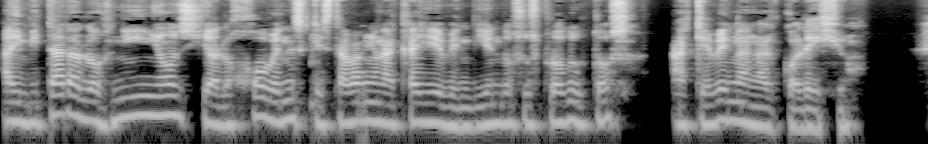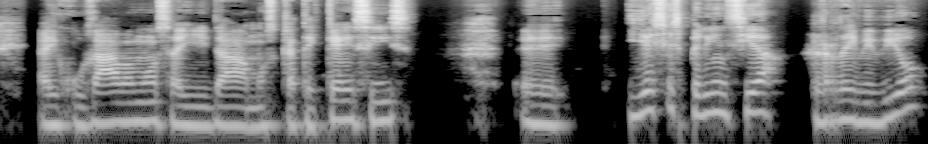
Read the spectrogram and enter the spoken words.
a invitar a los niños y a los jóvenes que estaban en la calle vendiendo sus productos a que vengan al colegio. Ahí jugábamos, ahí dábamos catequesis eh, y esa experiencia revivió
